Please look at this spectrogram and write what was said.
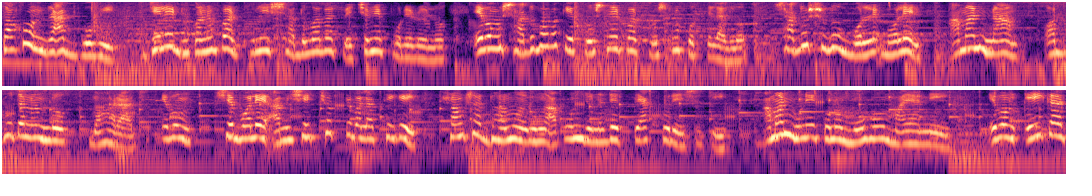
তখন রাত গভীর। জেলে ঢুকানোর পর পুলিশ সাধু বাবার পেছনে পড়ে রইল এবং সাধু বাবাকে প্রশ্নের পর প্রশ্ন করতে লাগল। সাধু শুধু বলেন, আমার নাম অদ্ভুতানন্দ মহারাজ। এবং সে বলে, আমি সেই ছোট্টবেলা থেকেই সংসার, ধর্ম এবং আপনজনেদের ত্যাগ করে এসেছি। আমার মনে কোনো মোহ, মায়া নেই এবং এই কাজ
